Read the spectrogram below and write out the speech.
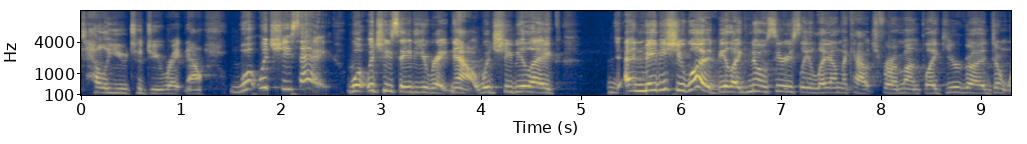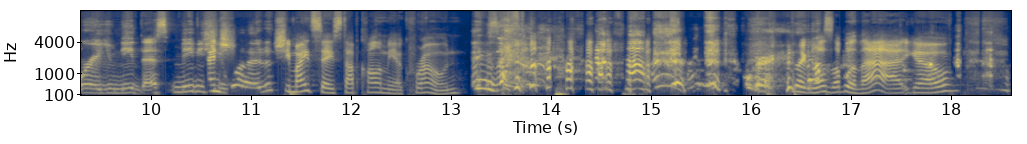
tell you to do right now? What would she say? What would she say to you right now? Would she be like, and maybe she would be like, no, seriously, lay on the couch for a month. Like, you're good. Don't worry. You need this. Maybe she, she would. She might say, stop calling me a crone. Exactly. like, what's up with that? Yo.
